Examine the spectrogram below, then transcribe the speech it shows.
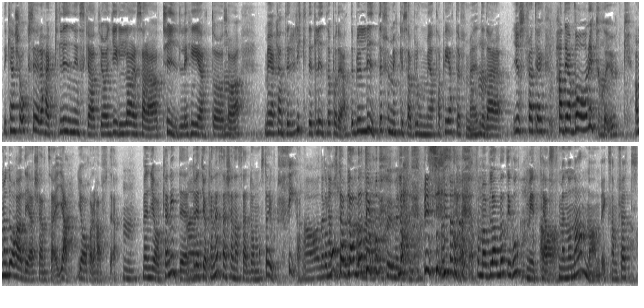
Det kanske också är det här kliniska att jag gillar så här, tydlighet och så. Men jag kan inte riktigt lita på det. Det blir lite för mycket så blommiga tapeter för mig. Det där, just för att jag, hade jag varit sjuk, ja men då hade jag känt så här, ja, jag har haft det. Men jag kan inte, du vet jag kan nästan känna så här, de måste ha gjort fel. Ja, de måste ha blandat ihop, sju bla, minuterna. precis. De har blandat ihop mitt Ja. test med någon annan liksom. För att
